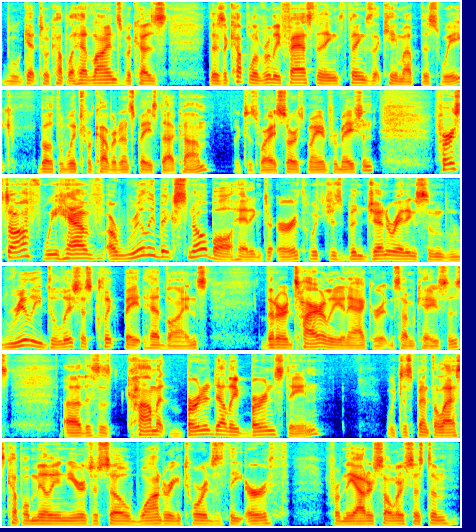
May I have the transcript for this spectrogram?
we'll get to a couple of headlines because there's a couple of really fascinating things that came up this week, both of which were covered on Space.com, which is where I source my information. First off, we have a really big snowball heading to Earth, which has been generating some really delicious clickbait headlines that are entirely inaccurate in some cases. Uh, this is Comet Bernardinelli-Bernstein, which has spent the last couple million years or so wandering towards the Earth from the outer solar system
